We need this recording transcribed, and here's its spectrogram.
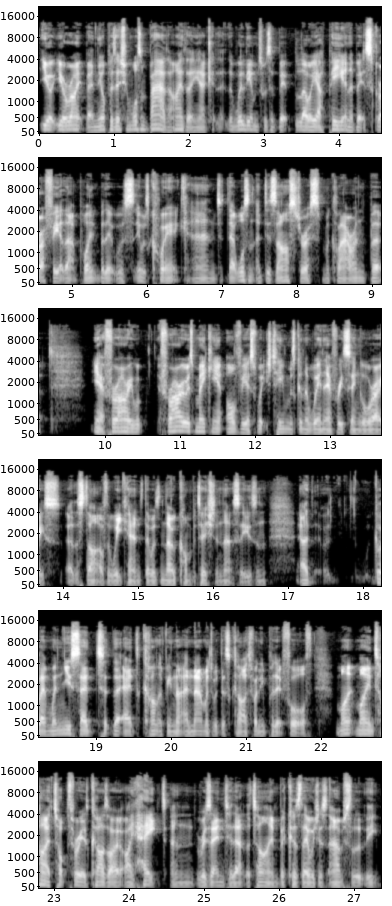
you're, you're, right, Ben. The opposition wasn't bad either. You know, the Williams was a bit blowy uppy and a bit scruffy at that point, but it was it was quick, and that wasn't a disastrous McLaren, but yeah, Ferrari Ferrari was making it obvious which team was going to win every single race at the start of the weekend. There was no competition in that season. Uh, Glenn, when you said that Ed can't have been that enamored with this car when he put it forth, my, my entire top three is cars I, I hate and resented at the time because they were just absolutely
